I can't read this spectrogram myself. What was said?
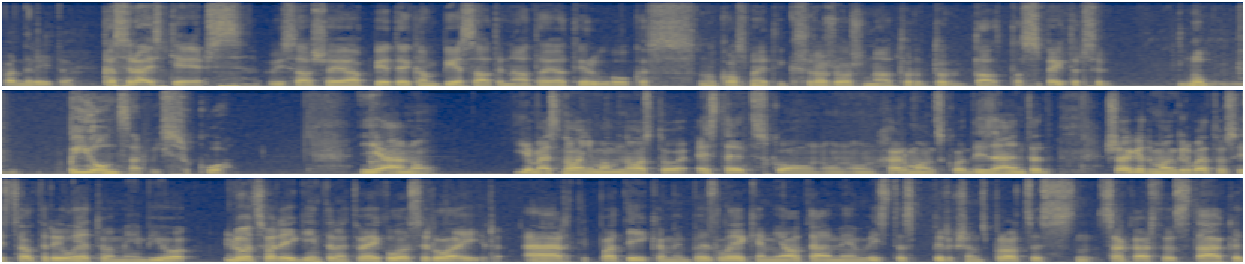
padarīto. Kas ir aizķēris visā šajā pietiekami piesātinātajā tirgū, kas nu, kosmētikas ražošanā tur, tur tā, tas spektrs ir nu, pilns ar visu ko? Jā, nu, ja mēs noņemam no to estētisko un, un, un harmonisko dizainu, tad šajā gadījumā gribētos izcelt arī lietojamību. Jo ļoti svarīgi internetu veikalos ir, lai ir ērti, patīkami, bez liekiem jautājumiem, viss tas pirkšanas process sakārtots tā, ka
